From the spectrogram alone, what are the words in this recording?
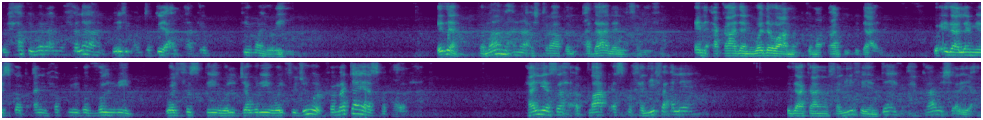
والحاكم يرى أنه حلال. فيجب أن تطيع الحاكم فيما يريد. إذا فما معنى اشتراط العدالة للخليفة؟ انعقادا ودواما كما قال في البداية. وإذا لم يسقط عن الحكم بالظلم والفسق والجور والفجور فمتى يسقط هذا الحاكم؟ هل يصح إطلاق اسم خليفة عليه؟ إذا كان الخليفة ينتهك أحكام الشريعة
